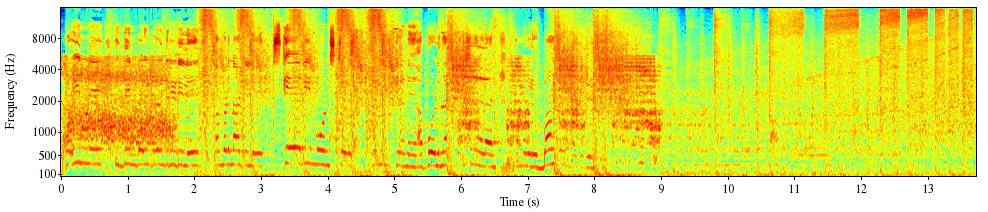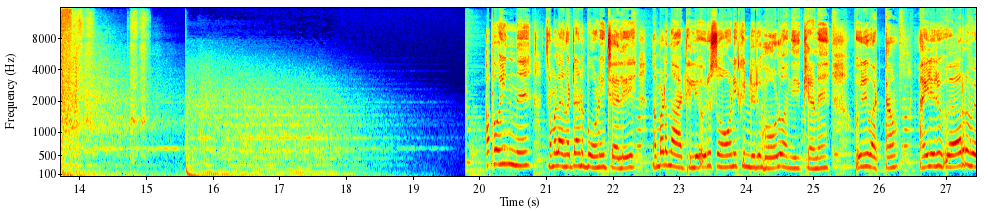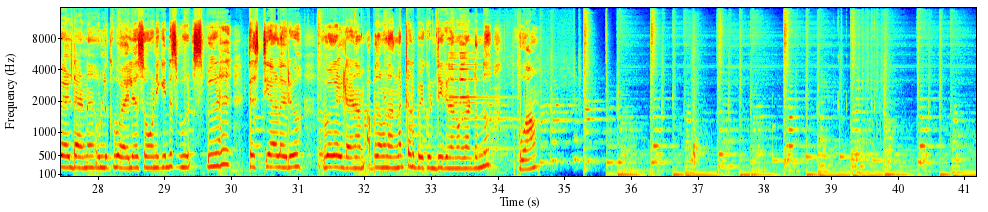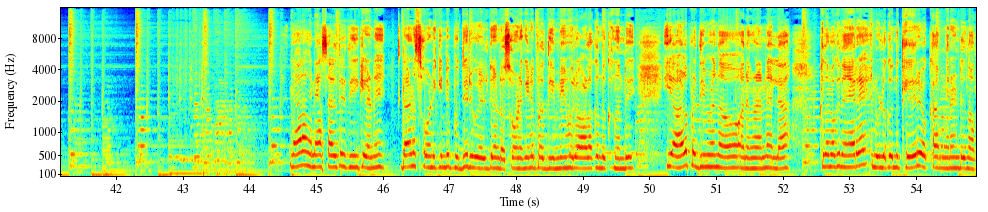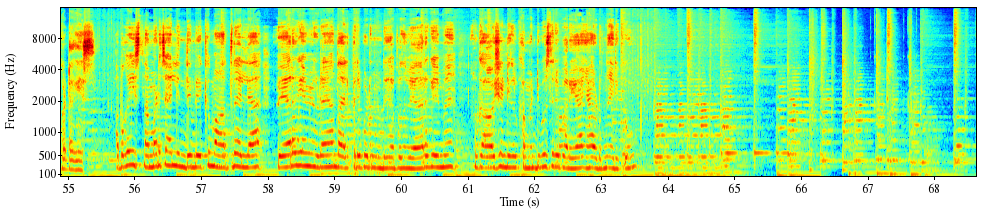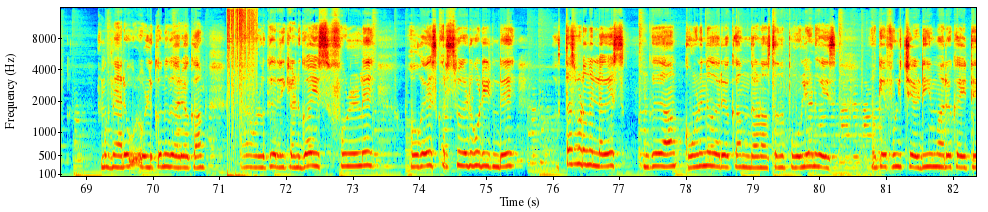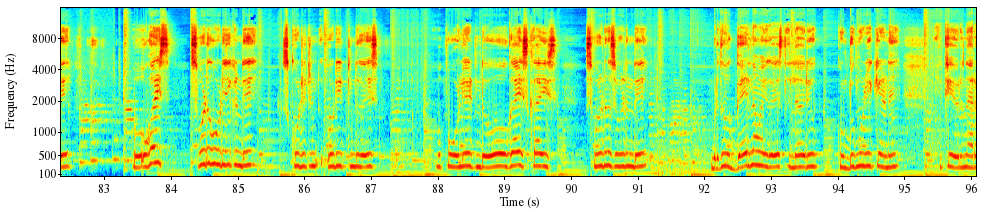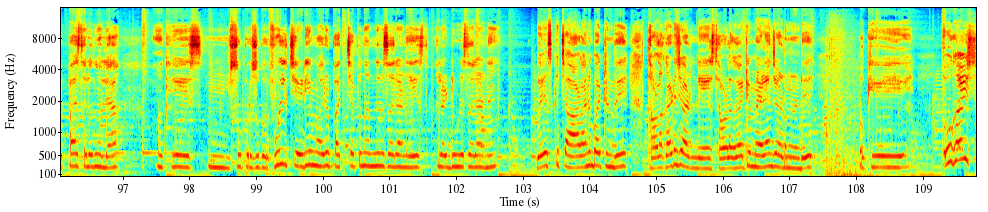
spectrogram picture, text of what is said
അപ്പൊ ഇന്ന് Indian bike ഗ്രിഡിൽ നമ്മുടെ നാട്ടിലെ സ്കേറി മോൺസ്റ്റേഴ്സ് അപ്പോൾ നേടാൻ നമ്മളൊരു ബങ്കർ ഉണ്ടാക്കിയിട്ടുണ്ട്. അപ്പോൾ ഇന്ന് നമ്മൾ എങ്ങോട്ടാണ് പോകണമെന്ന് വെച്ചാൽ നമ്മുടെ നാട്ടിൽ ഒരു സോണിക്കിന്റെ ഒരു ഹോൾ വന്നിരിക്കുകയാണ് ഒരു വട്ടം. അതിലൊരു വേറൊരു വേൾഡാണ് ഉള്ളിൽ പോയാൽ സോണിക്കിന്റെ സ്പീഡ് ടെസ്റ്റ് ചെയ്യാനുള്ള ഒരു വേൾഡാണ് അപ്പോൾ നമ്മൾ അങ്ങോട്ടാണ് പോയിക്കൊണ്ടിരിക്കുന്നത് നമുക്ക് കണ്ടൊന്ന് പോവാം. ഞാൻ അങ്ങനെ ആ സ്ഥലത്ത് എത്തിയിരിക്കുകയാണ് ഇതാണ് സോണിക്കിന്റെ പുതിയൊരു വേൾഡ് കണ്ടോ? സോണിക്കിന്റെ പ്രതിമയും ഒരാളൊക്കെ നിൽക്കുന്നുണ്ട്. ഈ ആൾ പ്രതിമയെന്നാവോ അനങ്ങനല്ല അനങ്ങണല്ല നമുക്ക് നേരെ എന്റെ ഉള്ളിലേക്ക് ഒന്ന് കയറി വെക്കാം. അങ്ങനെ ഉണ്ട് നോക്കട്ടെ കേസ് അപ്പോൾ കേസ് നമ്മുടെ ചാനൽ ഇന്ത്യൻ ബേക്ക് മാത്രമല്ല വേറെ ഗെയിം ഇവിടെ ഞാൻ താല്പര്യപ്പെടുന്നുണ്ട്. അപ്പോൾ വേറെ ഗെയിം നമുക്ക് ആവശ്യമുണ്ടെങ്കിൽ കമന്റ് ബോക്സിൽ പറയാം. ഞാൻ അവിടെ നിന്നായിരിക്കും നമുക്ക് നേരെ ഉള്ളിക്കൊന്ന് ഉള്ളിലേക്കൊന്ന് കയറി വെക്കാം. ഉള്ളിൽ കയറിയിരിക്കുകയാണ്. ഗൈസ് ഫുള്ള് ഓ ഗൈസ് കുറച്ച് സ്പീഡ് കൂടിയിട്ടുണ്ട്. അത്ര സ്പീഡൊന്നും ഇല്ല ഗൈസ് നമുക്ക് ആ കോണിൽ നിന്ന് കയറി വെക്കാം. എന്താണ് അവസ്ഥ? പോളിയാണ് ഗൈസ് ഓക്കെ ഫുൾ ചെടിയും മരമൊക്കെ ആയിട്ട്. ഓ ഗൈസ് സ്പീഡ് കൂടിയിരിക്കുന്നുണ്ട്. കൂടിയിട്ടുണ്ട് കൂടിയിട്ടുണ്ട് ഗൈസ് അപ്പോൾ പോളിയായിട്ടുണ്ട്. ഓ ഗൈസ് ഗൈസ് സ്പീഡുണ്ട് സ്പീഡുണ്ട്. ഇവിടുന്ന് ഉഗ്ഗായിരുന്ന മതി ഗൈസ് നല്ല ഒരു കുണ്ടും കുഴിയൊക്കെയാണ്. ഓക്കെ ഒരു നിരപ്പായ സ്ഥലമൊന്നുമില്ല. Okay guys super super full ചെടിയും ഒരു പച്ചപ്പ് നിറഞ്ഞൊരു സ്ഥലമാണ് ഗൈസ് നല്ല അടിപൊളി സ്ഥലമാണ്. ഗൈസ്ക്ക് ചാടാനും പറ്റുന്നുണ്ട്. തവളക്കാട്ടും ചാടുന്നുണ്ട്. തവളക്കാട്ടി മേലാൻ ചാടുന്നുണ്ട്. ഓക്കെ ഓ ഗൈസ്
